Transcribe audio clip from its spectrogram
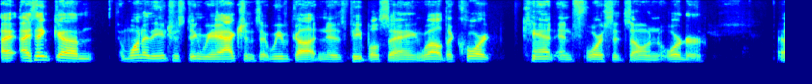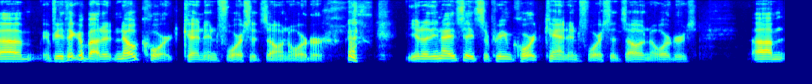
I, I think um, one of the interesting reactions that we've gotten is people saying, well, the court can't enforce its own order. Um, if you think about it, no court can enforce its own order. you know, the United States Supreme Court can't enforce its own orders. Um,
